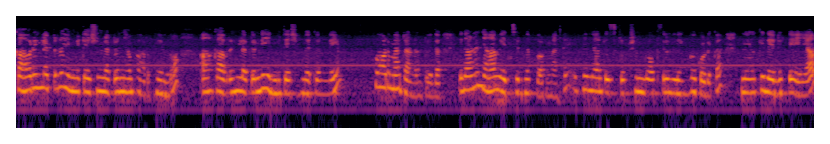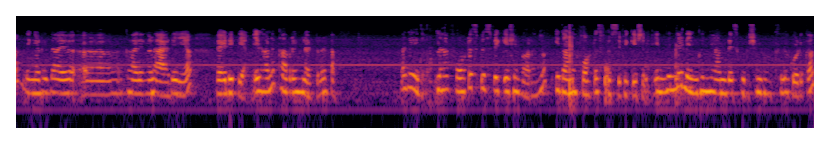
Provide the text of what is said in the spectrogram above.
കവറിങ് ലെറ്റർ ഇൻവിറ്റേഷൻ ലെറ്റർ ഞാൻ പറഞ്ഞിരുന്നു. ആ കവറിങ് ലെറ്ററിന്റെയും ഇൻവിറ്റേഷൻ ലെറ്ററിന്റെയും ഫോർമാറ്റ് ആണ് കേട്ടോ ഇത്. ഇതാണ് ഞാൻ വെച്ചിരുന്ന ഫോർമാറ്റ് ഇത് ഞാൻ ഡിസ്ക്രിപ്ഷൻ ബോക്സിൽ ലിങ്ക് കൊടുക്കാം. നിങ്ങൾക്ക് ഇത് എഡിറ്റ് ചെയ്യാം. നിങ്ങളുടേതായ കാര്യങ്ങൾ ആഡ് ചെയ്യാം. എഡിറ്റ് ചെയ്യാം. ഇതാണ് കവറിംഗ് ലെറ്റർ കേട്ടോ. അത് കഴിഞ്ഞ് ഞാൻ ഫോട്ടോ സ്പെസിഫിക്കേഷൻ പറഞ്ഞു. ഇതാണ് ഫോട്ടോ സ്പെസിഫിക്കേഷൻ ഇതിന്റെ ലിങ്ക് ഞാൻ ഡിസ്ക്രിപ്ഷൻ ബോക്സിൽ കൊടുക്കാം.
